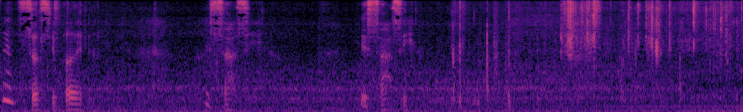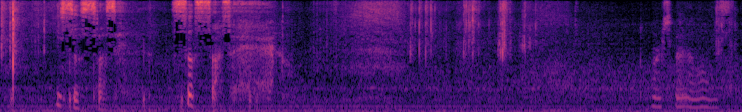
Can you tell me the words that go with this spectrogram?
there. It's sassy butt. He's sassy. He's sassy. He's so sassy. So sassy. Poor snails.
